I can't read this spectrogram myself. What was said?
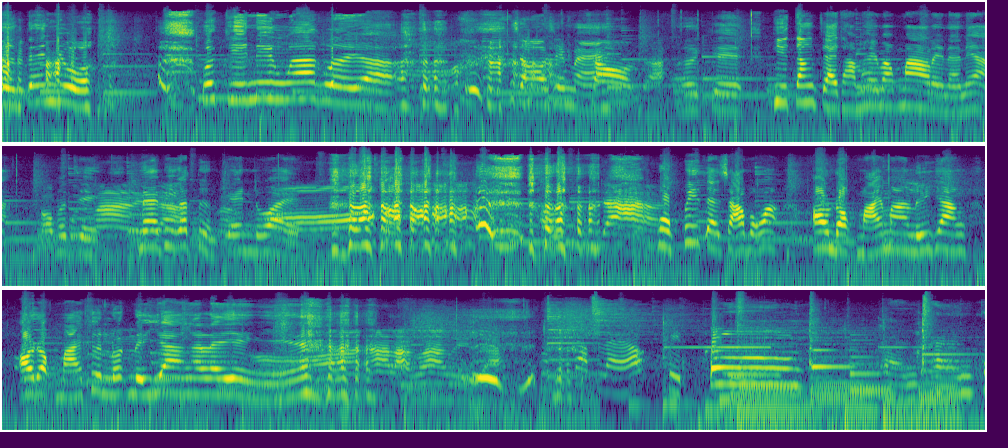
ตื่นเต้นอยู่ เมื่อกี้นิ่งมากเลยอะชอบใช่ไหมชอบจ้ะโอเคพี่ตั้งใจทำให้มากๆเลยนะเนี่ยขอบคุณจริงมากเลยแม่จ้ะพี่ก็ตื่นเต้นด้วยอ๋อขอบคุณจ้ะปลุกพี่แต่เช้าบอกว่าเอาดอกไม้มาหรือยัง เอาดอกไม้ขึ้นรถหรือยังอะไรอย่างนี้ น่ารักมากเลย กลับแล้ว ปิดตุ้มแทนแทนแท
